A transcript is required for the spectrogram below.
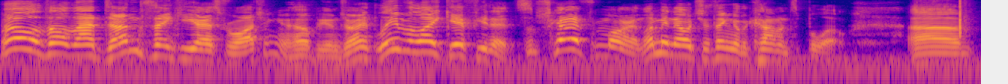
Well, with all that done, thank you guys for watching. I hope you enjoyed. Leave a like if you did. Subscribe for more, and let me know what you think in the comments below. Um,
